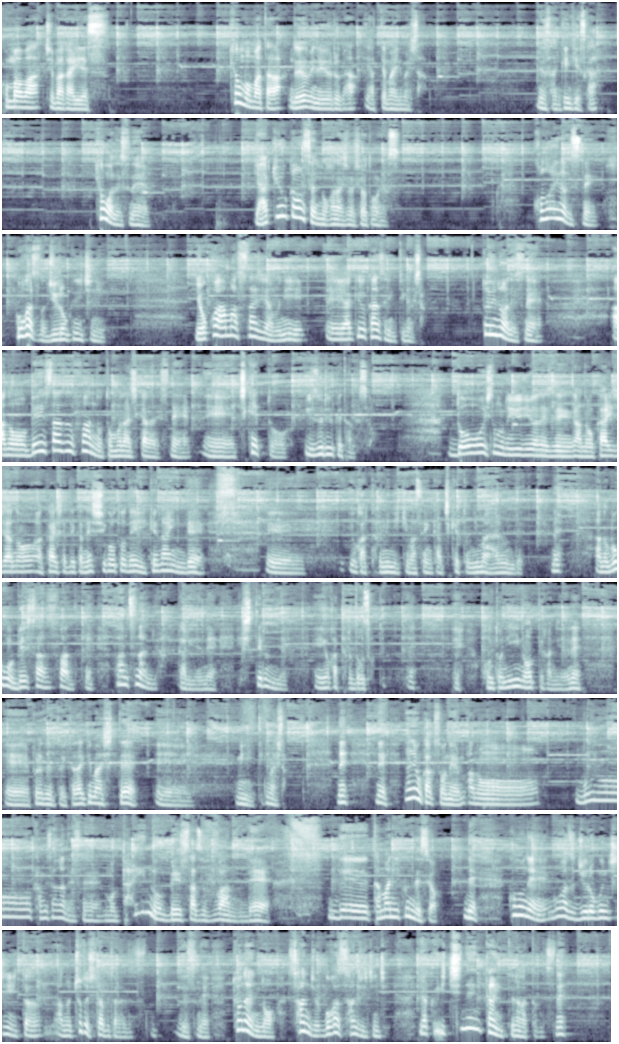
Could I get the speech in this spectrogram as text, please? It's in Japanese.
こんばんは、千葉帰りです。今日もまた土曜日の夜がやってまいりました。皆さん元気ですか？今日はですね、野球観戦のお話をしようと思います。この間ですね、5月の16日に横浜スタジアムに野球観戦に行ってきました。というのはですね、あの、ベイスターズファンの友達からですね、えーチケットを譲り受けたんですよ。どうしてもの友人はですね、あの、会社の、会社というかね、仕事で行けないんで、えーよかったら見に行きませんか？チケット2枚あるんで。ね。あの、僕もベイスターズファンでね、ファンつながりでね、知ってるんで、えーよかったらどうぞということでね、えー本当にいいの？って感じでね、えープレゼントいただきまして、えー見に行ってきました。ね。で、何を隠そうね、あのー僕のかみさんがですね、もう大のベイスターズファンで、で、たまに行くんですよ。で、このね、5月16日に行った、あの、ちょっと調べたらですね、去年の30、5月31日、約1年間行ってなかったんですね。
